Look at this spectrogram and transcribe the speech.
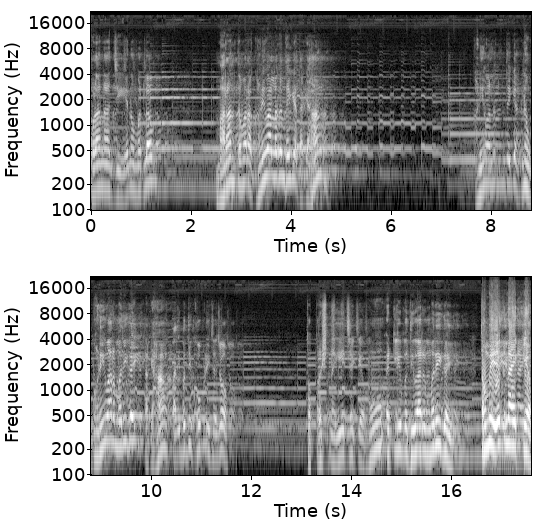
ભોળાનાથજી, એનો મતલબ મારા તમારા ઘણી વાર લગ્ન થઈ ગયા હતા કે, હા? ઘણી વાર લગ્ન થઈ ગયા અને હું ઘણી વાર મરી ગઈ. કે હા, તારી બધી ખોપડી છે, જો. તો પ્રશ્ન એ છે કે હું એટલી બધી વાર મરી ગઈ, તમે એક ના એક કેમ?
